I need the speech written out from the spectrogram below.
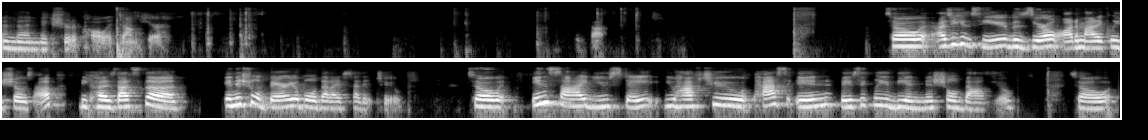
And then make sure to call it down here. So as you can see, the zero automatically shows up because that's the initial variable that I set it to. So inside use state, you have to pass in basically the initial value. So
